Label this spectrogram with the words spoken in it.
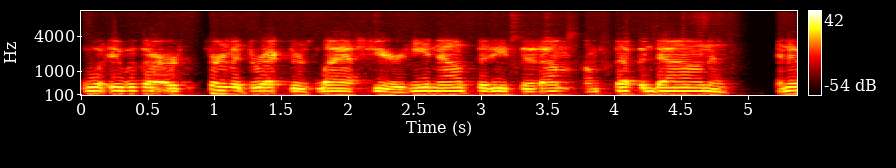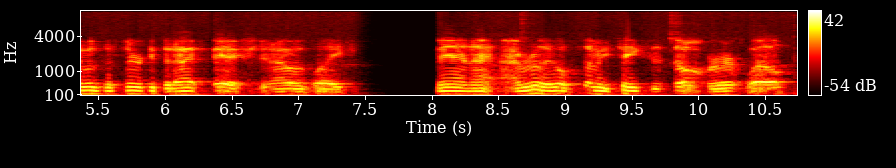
it was our tournament director's last year. He announced it. He said, "I'm I'm stepping down," and and it was the circuit that I fished, and I was like, "Man, I, I really hope somebody takes this over." Well,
